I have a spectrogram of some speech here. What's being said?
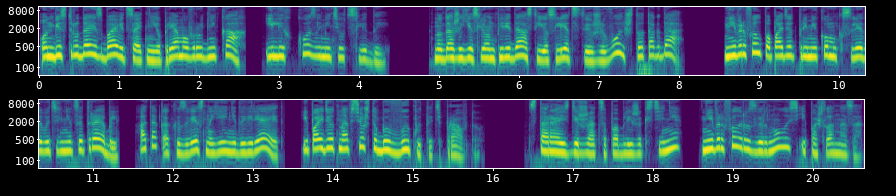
он без труда избавится от нее прямо в рудниках и легко заметет следы. Но даже если он передаст ее следствию живой, что тогда? Неверфелл попадет прямиком к следовательнице Требль, а так как известно, ей не доверяет, и пойдет на все, чтобы выпытать правду. Стараясь держаться поближе к стене, Неверфелл развернулась и пошла назад.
